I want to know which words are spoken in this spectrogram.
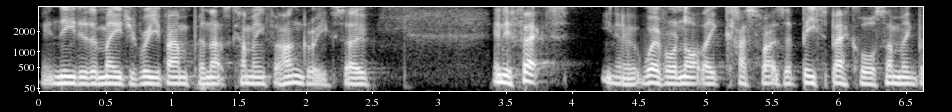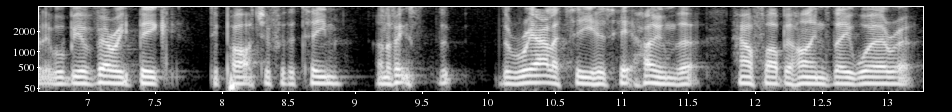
it needed a major revamp, and that's coming for Hungary. So, in effect, you know, whether or not they classify it as a B spec or something, but it will be a very big departure for the team. And I think the, the reality has hit home that how far behind they were at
